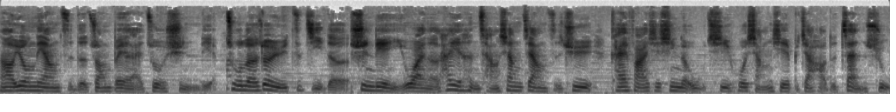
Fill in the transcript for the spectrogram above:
然后用那样子的装备来做训练。除了对于自己的训练以外呢，他也很常像这样子去开发一些新的武器，或想一些比较好的战术。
